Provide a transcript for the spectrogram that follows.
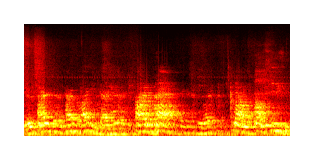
It's hard to, it's hard to lie to you guys. I bet. Yeah, it was probably easy.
